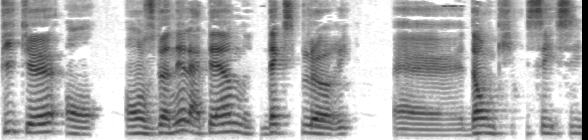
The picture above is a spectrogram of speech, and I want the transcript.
puis que on, on se donnait la peine d'explorer. Euh, donc, c'est, c'est,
